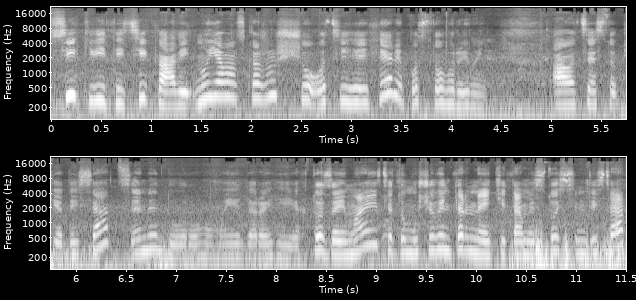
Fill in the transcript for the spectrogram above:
Всі квіти цікаві. Ну я вам скажу, що оці гейхери по 100 гривень, а оце 150 це недорого, мої дорогі. Хто займається, тому що в інтернеті там і 170, і як- і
